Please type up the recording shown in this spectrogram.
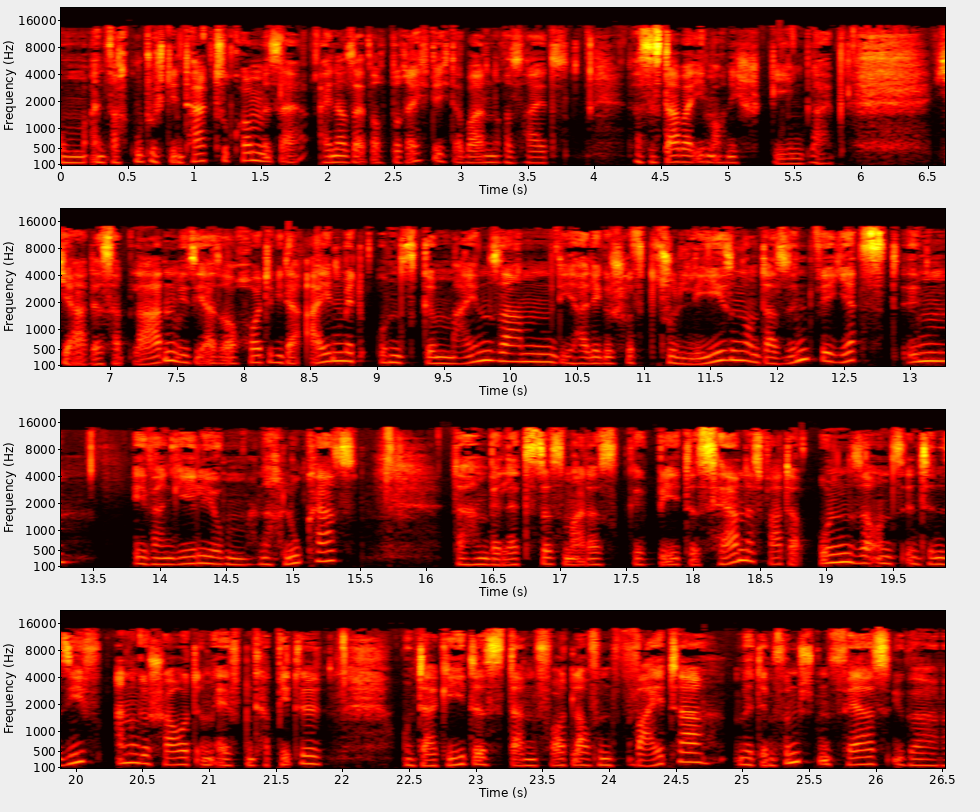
um einfach gut durch den Tag zu kommen, ist er einerseits auch berechtigt, aber andererseits, dass es dabei eben auch nicht stehen bleibt. Ja, deshalb laden wir Sie also auch heute wieder ein, mit uns gemeinsam die Heilige Schrift zu lesen. Und da sind wir jetzt im Evangelium nach Lukas. Da haben wir letztes Mal das Gebet des Herrn, des Vater Unser, uns intensiv angeschaut im elften Kapitel. Und da geht es dann fortlaufend weiter mit dem fünften Vers über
